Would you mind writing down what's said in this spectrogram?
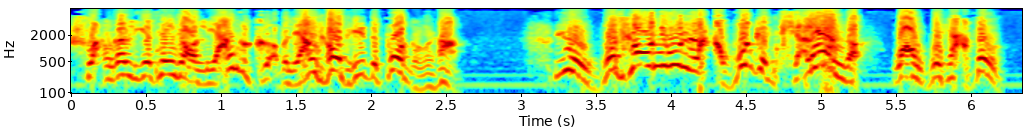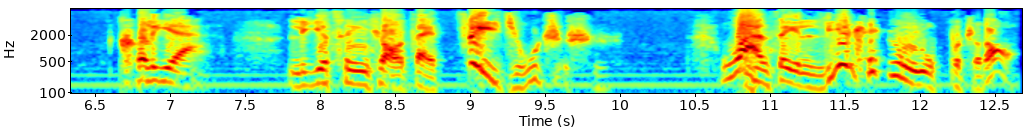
拴个李存孝两个胳膊、两条腿的脖梗上，用五条牛拉五根铁链子往屋下蹬。可怜李存孝在醉酒之时，万岁李克用又不知道，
